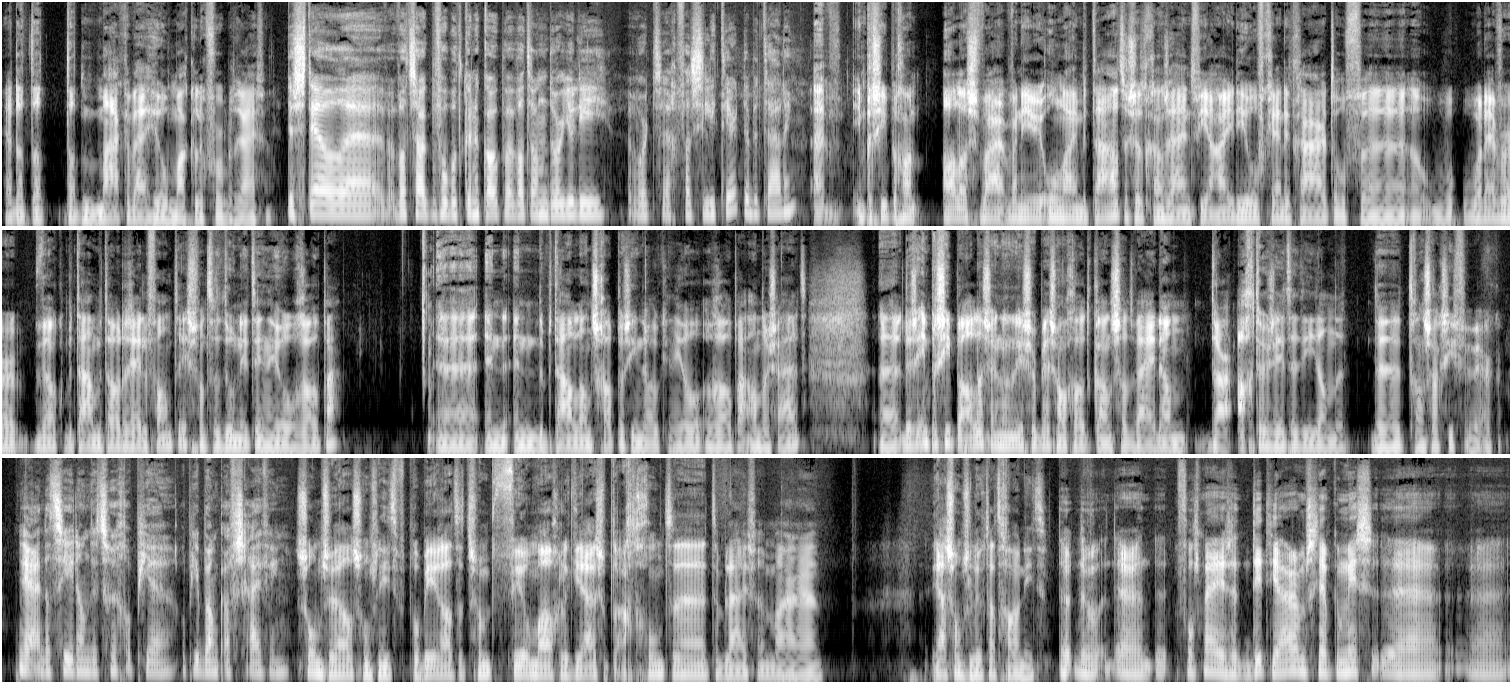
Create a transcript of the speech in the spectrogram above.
ja, dat, dat, dat maken wij heel makkelijk voor bedrijven. Dus stel, eh, wat zou ik bijvoorbeeld kunnen kopen wat dan door jullie wordt eh, gefaciliteerd, de betaling? Eh, in principe gewoon alles waar, wanneer je online betaalt. Dus dat kan zijn via Ideal of creditcard of whatever, welke betaalmethode relevant is. Want we doen dit in heel Europa. Eh, en, en de betaallandschappen zien er ook in heel Europa anders uit. Eh, dus in principe alles. En dan is er best wel een grote kans dat wij dan daarachter zitten die dan de, de transactie verwerken. Ja, en dat zie je dan weer terug op je, op je bankafschrijving. Soms wel, soms niet. We proberen altijd zo veel mogelijk juist op de achtergrond eh, te blijven. Maar eh, ja, soms lukt dat gewoon niet. De, de, de- volgens mij is het dit jaar, misschien heb ik een mis, eh, eh,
